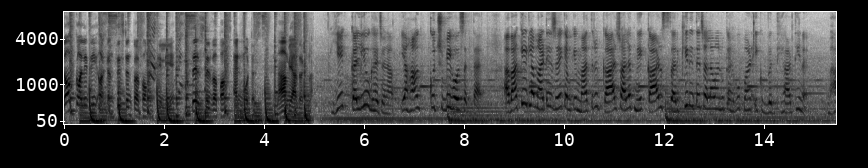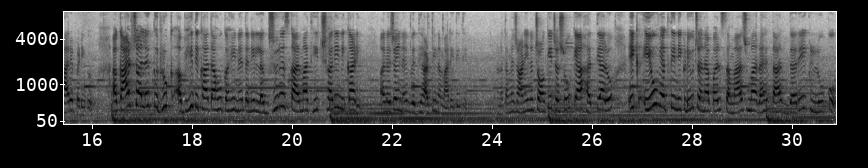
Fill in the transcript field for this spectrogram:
Top quality और consistent performance के लिए सिर्फ सिल्वर पंप एंड मोटर्स नाम याद रखना ये કલયુગ હે જનાબ યહાં કુછ ભી હો સકતા હૈ આ વાક્ય એટલા માટે છે કેમ કે માત્ર કાર ચાલકને કાર સરખી રીતે ચલાવવાનું કહેવું પણ એક વિદ્યાર્થીને ભારે પડી ગયું આ કાર ચાલક રૂક અભી દિખાતા હું કહીને તેની લક્ઝુરિયસ કારમાંથી છરી નીકાળી અને જઈને વિદ્યાર્થીને મારી દીધી અને તમે જાણીને ચોંકી જશો કે આ હત્યારો એક એવું વ્યક્તિ નીકળ્યું જેના પર સમાજમાં રહેતા દરેક લોકો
